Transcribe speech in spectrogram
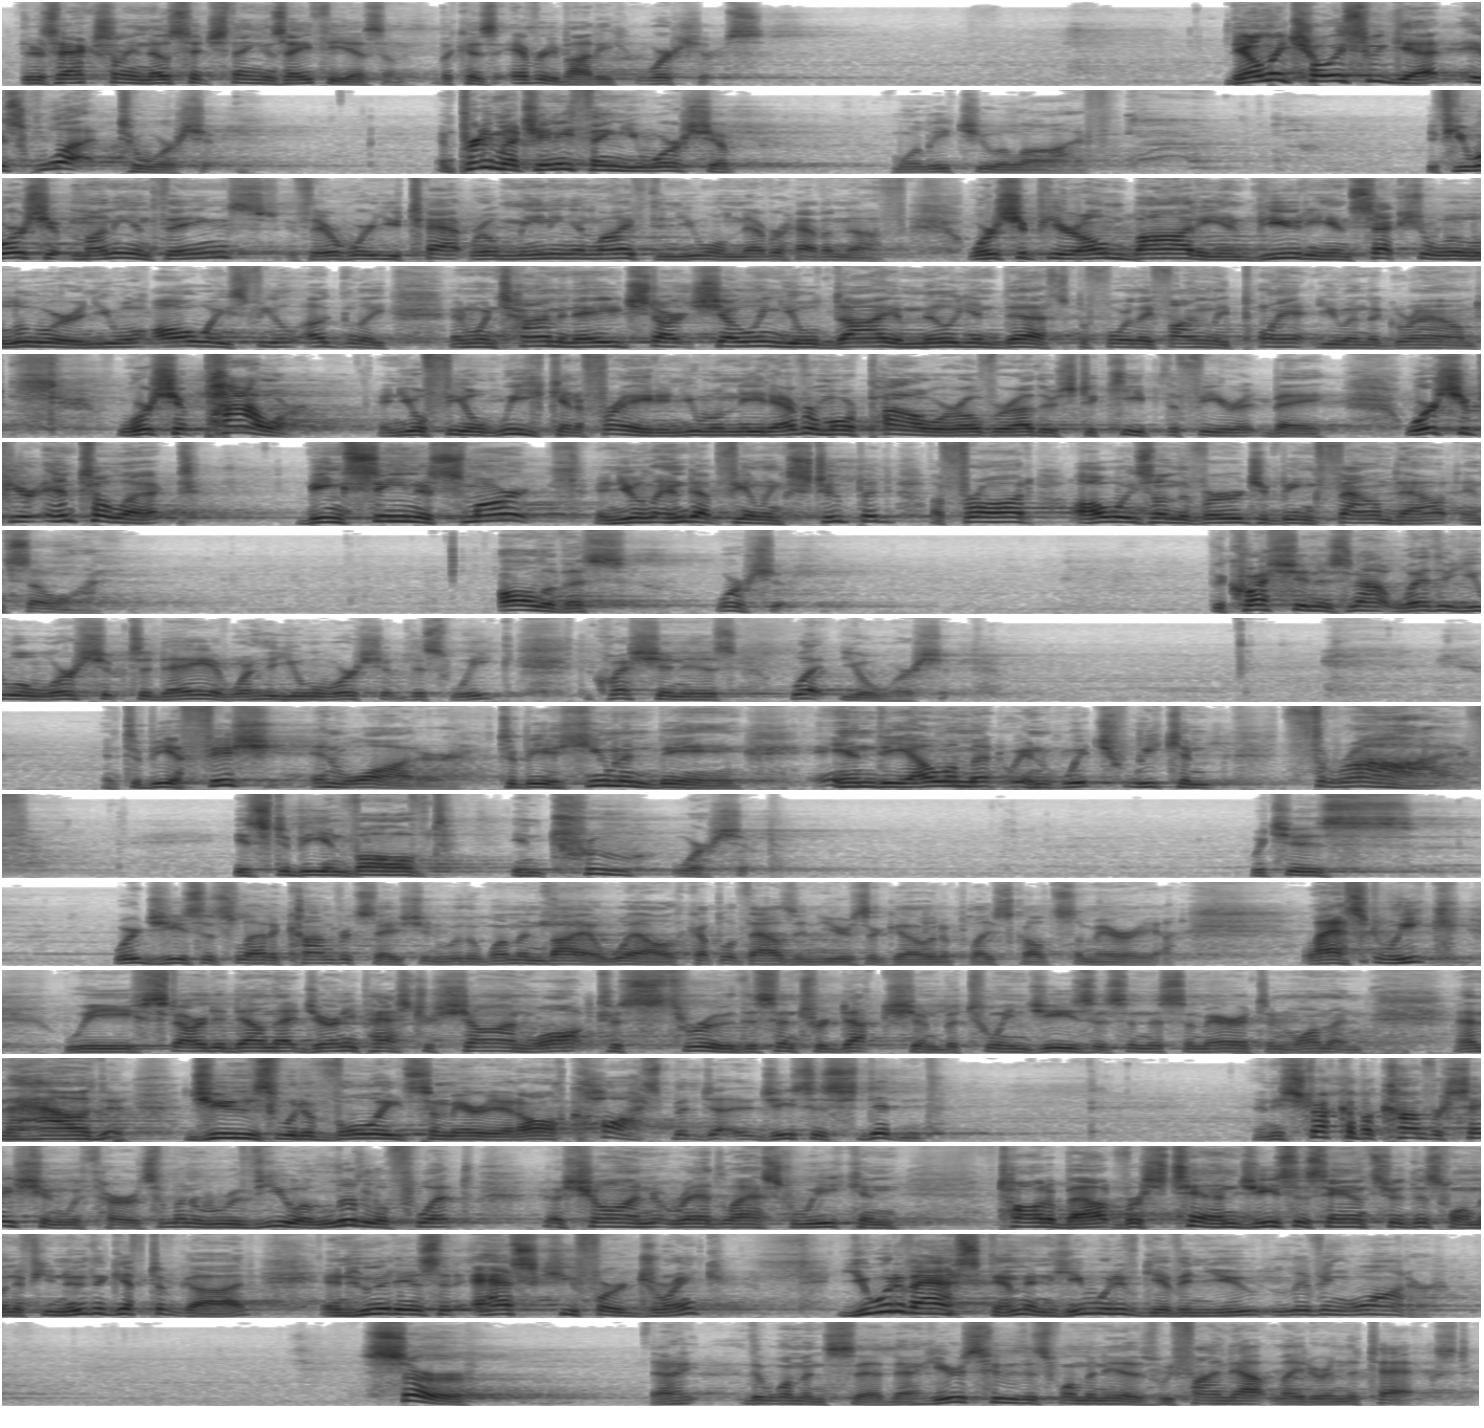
there's actually no such thing as atheism because everybody worships. The only choice we get is what to worship. And pretty much anything you worship will eat you alive. If you worship money and things, if they're where you tap real meaning in life, then you will never have enough. Worship your own body and beauty and sexual allure, and you will always feel ugly. And when time and age start showing, you'll die a million deaths before they finally plant you in the ground. Worship power and you'll feel weak and afraid, and you will need ever more power over others to keep the fear at bay. Worship your intellect, being seen as smart, and you'll end up feeling stupid, a fraud, always on the verge of being found out, and so on. All of us worship. The question is not whether you will worship today or whether you will worship this week. The question is what you'll worship. And to be a fish in water, to be a human being in the element in which we can thrive, is to be involved in true worship, which is where Jesus led a conversation with a woman by a well a couple of thousand years ago in a place called Samaria. Last week, we started down that journey. Pastor Sean walked us through this introduction between Jesus and the Samaritan woman and how Jews would avoid Samaria at all costs, but Jesus didn't. And he struck up a conversation with her. So I'm going to review a little of what Sean read last week and taught about. Verse 10 Jesus answered this woman, If you knew the gift of God and who it is that asks you for a drink, you would have asked him and he would have given you living water. Sir, now, the woman said, Now here's who this woman is. We find out later in the text.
